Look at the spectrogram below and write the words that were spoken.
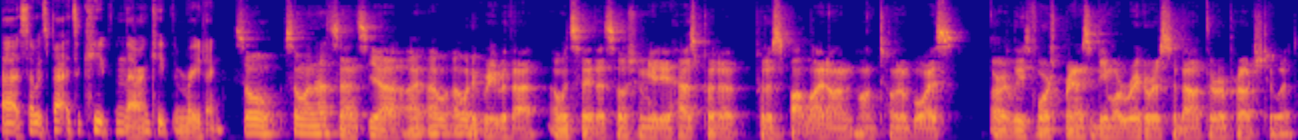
Uh, so it's better to keep them there and keep them reading. So, so in that sense, yeah, I, I, I would agree with that. I would say that social media has put a put a spotlight on on tone of voice, or at least forced brands to be more rigorous about their approach to it.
